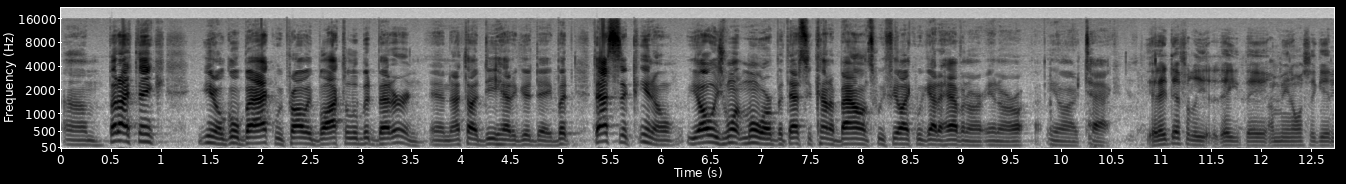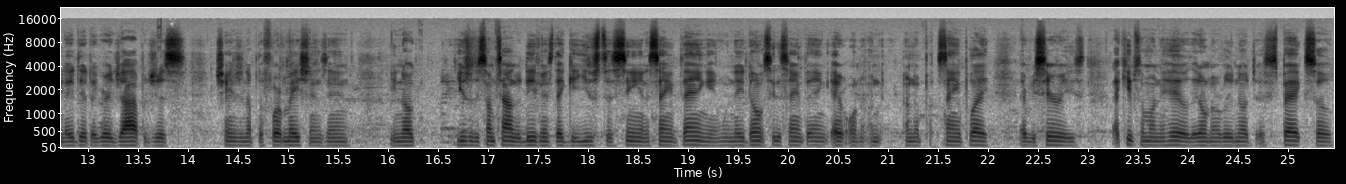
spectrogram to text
Um, but I think, you know, go back, we probably blocked a little bit better, and, and I thought D had a good day. But that's the, you know, you always want more, but that's the kind of balance we feel like we got to have in our, in our, you know, our attack. Yeah, they definitely, they, they, I mean, once again, they did a great job of just changing up the formations and, you know, usually sometimes the defense they get used to seeing the same thing, and when they don't see the same thing on, on, on, the same play every series, that keeps them on the hill. They don't really know what to expect, so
